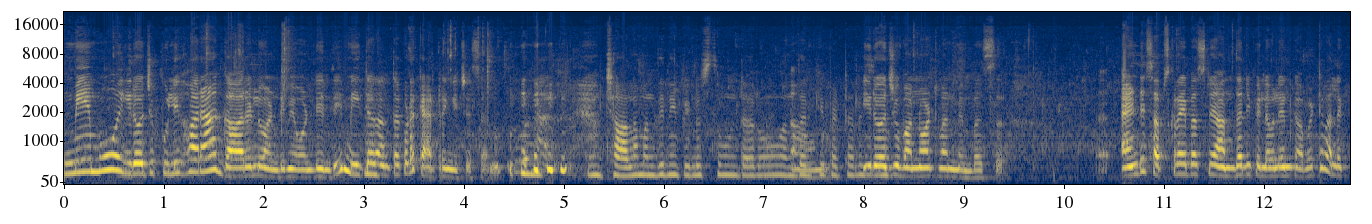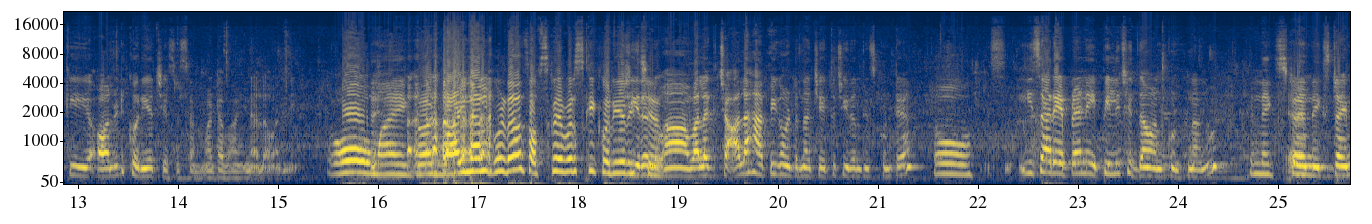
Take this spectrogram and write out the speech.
మేము ఈరోజు పులిహోర గారెలు అండి మేము వండింది. మిగతాదంతా కూడా క్యాటరింగ్ ఇచ్చేసాను. చాలా మందిని పిలుస్తూ ఉంటారు. అందరికీ పెట్టాలి. ఈరోజు one not one members. And సబ్స్క్రైబర్స్ని అందరినీ పిలవలేను కాబట్టి వాళ్ళకి ఆల్రెడీ కొరియర్ చేసేసాను అనమాట వాయినాలు అవన్నీ. ఓ మై గాడ్ వాయినాలు కూడా సబ్స్క్రైబర్స్కి కొరియర్ ఆ, వాళ్ళకి చాలా హ్యాపీగా ఉంటుంది నా చేతి చీరలు తీసుకుంటే. ఓ. ఈసారి ఎప్పుడైనా పిలిచిద్దాం అనుకుంటున్నాను. నెక్స్ట్ నెక్స్ట్ టైం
